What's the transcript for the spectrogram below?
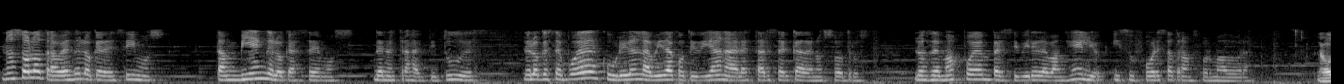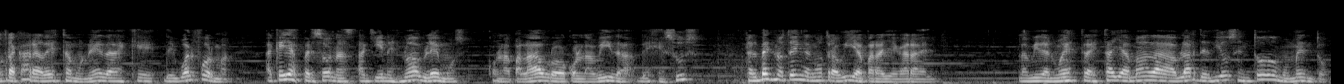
No solo a través de lo que decimos, también de lo que hacemos, de nuestras actitudes, de lo que se puede descubrir en la vida cotidiana al estar cerca de nosotros los demás pueden percibir el Evangelio y su fuerza transformadora. La otra cara de esta moneda es que, de igual forma, aquellas personas a quienes no hablemos con la palabra o con la vida de Jesús, tal vez no tengan otra vía para llegar a Él. La vida nuestra está llamada a hablar de Dios en todo momento.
